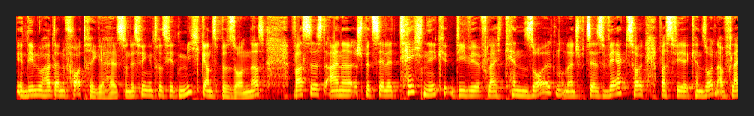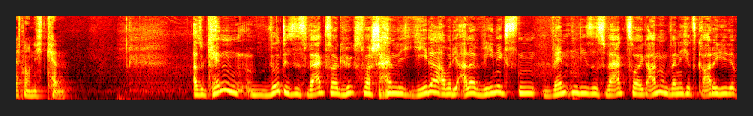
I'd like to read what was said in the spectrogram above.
indem du halt deine Vorträge hältst. Und deswegen interessiert mich ganz besonders, was ist eine spezielle Technik, die wir vielleicht kennen sollten oder ein spezielles Werkzeug, was wir kennen sollten, aber vielleicht noch nicht kennen? Also kennen wird dieses Werkzeug höchstwahrscheinlich jeder, aber die allerwenigsten wenden dieses Werkzeug an. Und wenn ich jetzt gerade hier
